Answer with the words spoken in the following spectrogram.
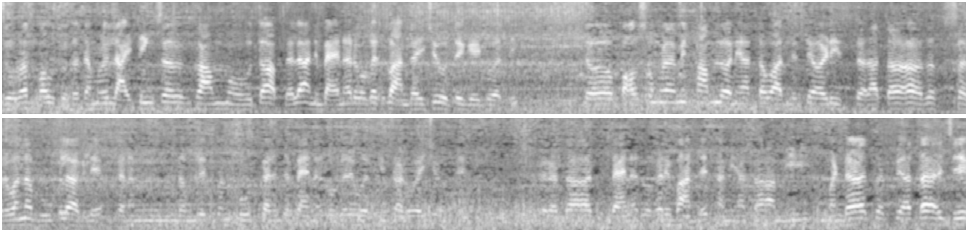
जोरात पाऊस होता त्यामुळे लायटिंगचं काम होतं आपल्याला आणि बॅनर वगैरे बांधायचे होते गेटवरती. तर पावसामुळे आम्ही थांबलो आणि आता वाजले ते अडीच. तर आता सर्वांना भूक लागले कारण दमलेत पण खूप कारण ते बॅनर वगैरे वरती चढवायचे होते. आता बॅनर वगैरे बांधलेत आणि आता आम्ही मंडळातर्फे आता जे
